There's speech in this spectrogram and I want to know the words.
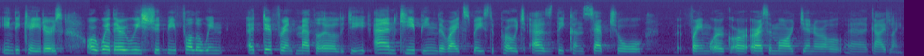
indicators, or whether we should be following a different methodology and keeping the rights-based approach as the conceptual framework or, or as a more general uh, guideline.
